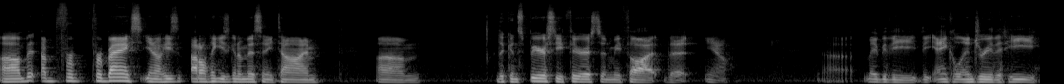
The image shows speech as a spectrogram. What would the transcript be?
um, but um, for for Banks, you know, he's I don't think he's going to miss any time. Um, the conspiracy theorist in me thought that you know uh, maybe the the ankle injury that he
